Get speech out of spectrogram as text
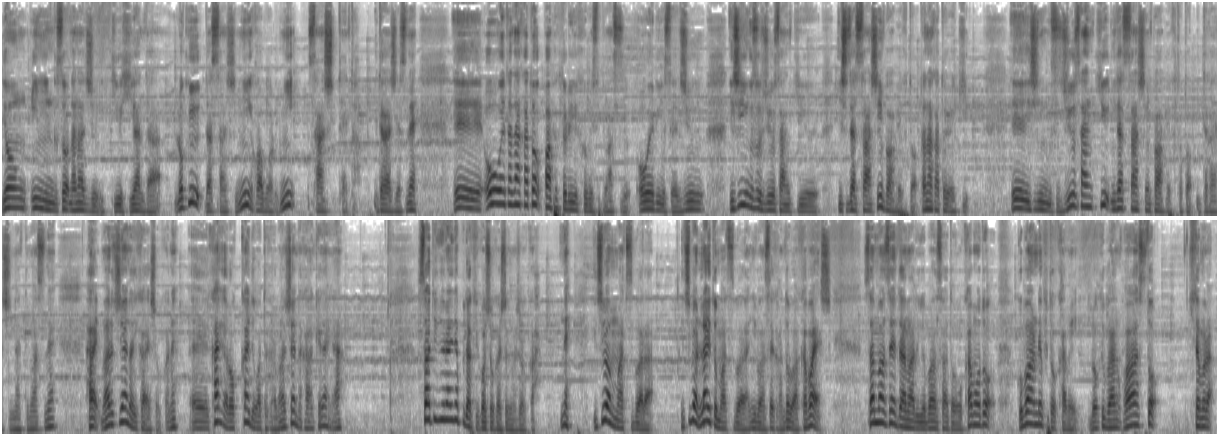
4イニングスを71球被安打、6奪三振にフォアボールに3失点といった形ですね。えー、大江田中とパーフェクトリリーフを見せてます。大江流星10、1イニングス13球、1奪三振パーフェクト、田中豊樹。えー、1イニングス13球、2奪三振パーフェクトといった形になってますね。はい、マルチアンダーいかがでしょうかね。えー、回が6回で終わったからマルチアンダー関係ないな。スターティングラインナップだけご紹介しておきましょうか。ね。1番松原。1番ライト松原。2番セカンド若林。3番センター丸。4番サード岡本。5番レフト亀井。6番ファースト北村。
